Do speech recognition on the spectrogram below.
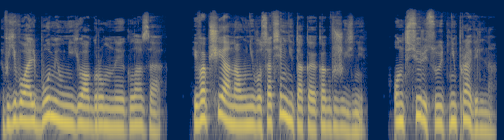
В его альбоме у нее огромные глаза, и вообще она у него совсем не такая, как в жизни. Он все рисует неправильно.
